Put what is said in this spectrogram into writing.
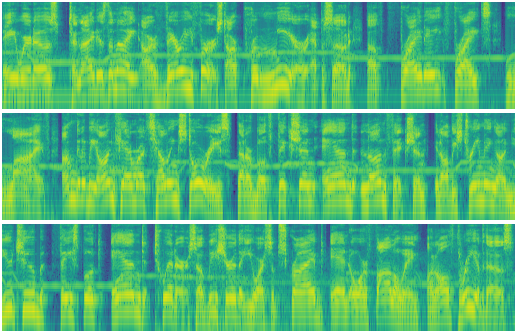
Hey Weirdos! Tonight is the night, our very first, our premiere episode of Friday Frights Live. I'm going to be on camera telling stories that are both fiction and nonfiction, and I'll be streaming on YouTube, Facebook, and Twitter, so be sure that you are subscribed and or following on all three of those.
